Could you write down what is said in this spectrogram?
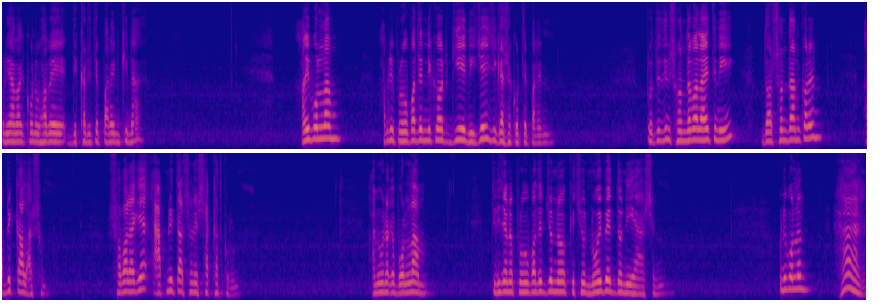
উনি আমাকে কোনোভাবে দীক্ষা দিতে পারেন কি না? আমি বললাম, আপনি প্রভুপাদের নিকট গিয়ে নিজেই জিজ্ঞাসা করতে পারেন। প্রতিদিন সন্ধ্যাবেলায় তিনি দর্শন দান করেন। আপনি কাল আসুন। সবার আগে আপনি তার সঙ্গে সাক্ষাৎ করুন। আমি ওনাকে বললাম, তিনি যেন প্রভুপাদের জন্য কিছু নৈবেদ্য নিয়ে আসেন। উনি বললেন হ্যাঁ হ্যাঁ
